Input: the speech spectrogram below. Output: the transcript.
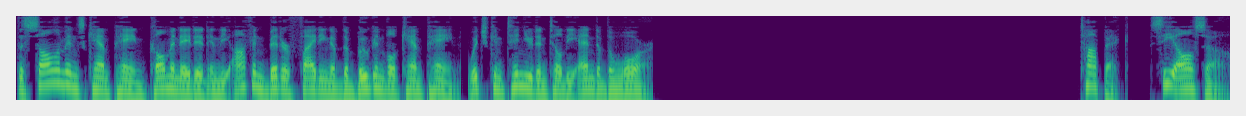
The Solomons campaign culminated in the often bitter fighting of the Bougainville campaign, which continued until the end of the war. See also.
